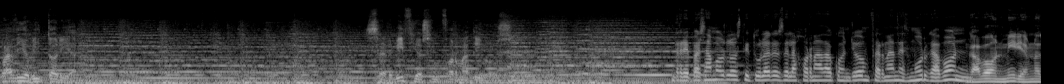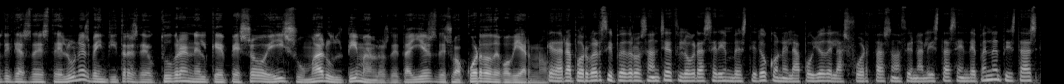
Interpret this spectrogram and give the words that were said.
Radio Vitoria. Servicios informativos. Repasamos los titulares de la jornada con John Fernández Mur, Gabón. Gabón, Miriam, noticias de este lunes 23 de octubre en el que PSOE y Sumar ultiman los detalles de su acuerdo de gobierno. Quedará por ver si Pedro Sánchez logra ser investido con el apoyo de las fuerzas nacionalistas e independentistas,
